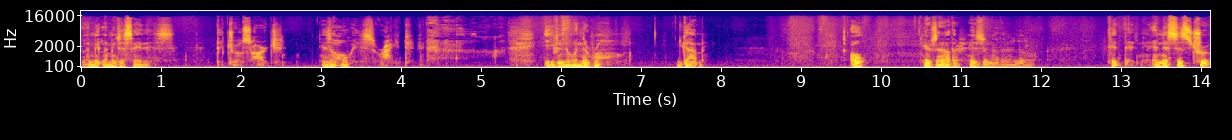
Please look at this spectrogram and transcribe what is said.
Let me let me just say this: the drill sergeant is always right, even when they're wrong. You got me. Oh, here's another here's another little tidbit, and this is true.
